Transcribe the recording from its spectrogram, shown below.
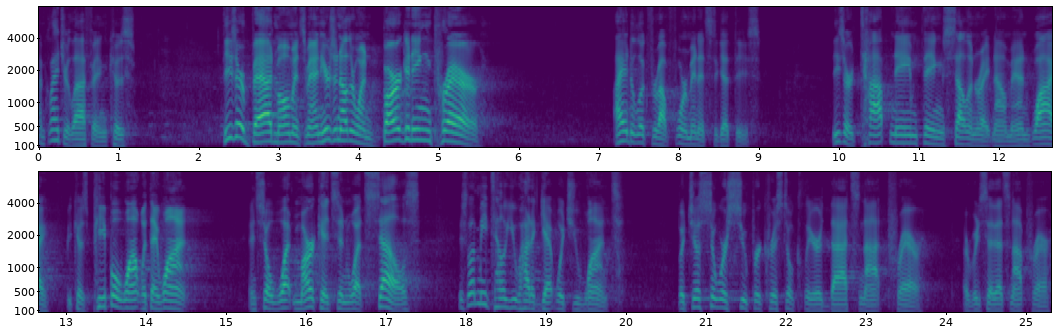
I'm glad you're laughing because these are bad moments, man. Here's another one bargaining prayer. I had to look for about four minutes to get these. These are top name things selling right now, man. Why? Because people want what they want. And so, what markets and what sells is let me tell you how to get what you want. But just so we're super crystal clear, that's not prayer. Everybody say that's not prayer.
